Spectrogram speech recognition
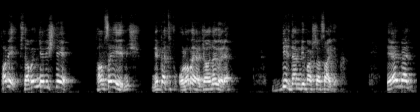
Tabi kitabın genişliği tam sayıymış. Negatif olamayacağına göre birden bir başlasaydık. Eğer ben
